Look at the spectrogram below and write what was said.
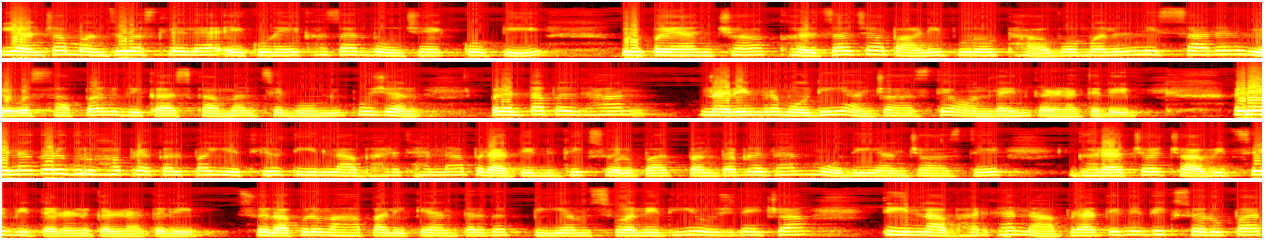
यांच्या मंजूर असलेल्या एकूण एक हजार दोनशे एक कोटी रुपयांच्या खर्चाच्या पाणी पुरवठा व मलनिस्सारण व्यवस्थापन विकास कामांचे भूमिपूजन पंतप्रधान नरेंद्र मोदी यांच्या हस्ते ऑनलाईन करण्यात आले. रेनगर गृह प्रकल्प येथील तीन लाभार्थ्यांना प्रातिनिधिक स्वरूपात पंतप्रधान मोदी यांच्या हस्ते घराच्या चावीचे वितरण करण्यात आले. सोलापूर महापालिकेअंतर्गत पीएम स्वनिधी योजनेच्या तीन लाभार्थ्यांना प्रातिनिधिक स्वरूपात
